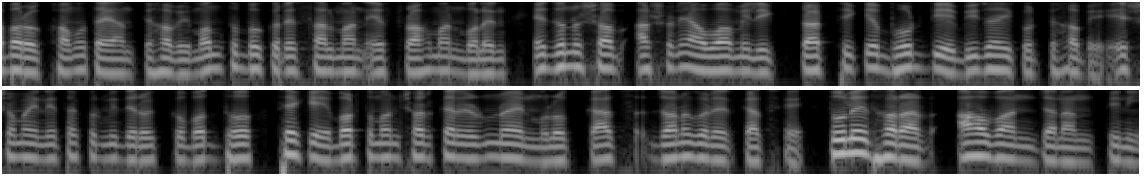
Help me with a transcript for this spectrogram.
আবারও ক্ষমতায় আনতে হবে। মন্তব্য করে সালমান এফ রহমান বলেন, এজন্য সব আসনে আওয়ামী লীগ প্রার্থীকে ভোট দিয়ে বিজয়ী করতে হবে। এ সময় নেতাকর্মীদের ঐক্যবদ্ধ থেকে বর্তমান সরকারের উন্নয়নমূলক কাজ জনগণের কাছে তুলে ধরার আহ্বান জানান তিনি।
